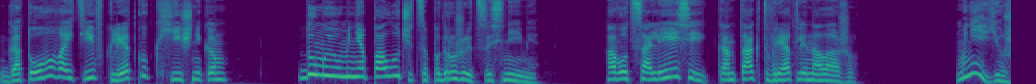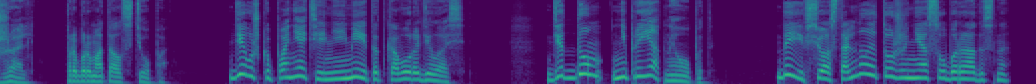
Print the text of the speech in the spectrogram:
готова войти в клетку к хищникам. Думаю, у меня получится подружиться с ними. А вот с Олесей контакт вряд ли налажу. Мне ее жаль, пробормотал Степа. Девушка понятия не имеет, от кого родилась. Детдом — неприятный опыт. Да и все остальное тоже не особо радостно.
